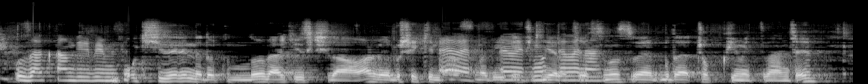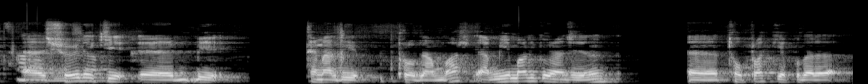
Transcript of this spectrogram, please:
uzaktan birbirimize. O kişilerin de dokunduğu belki 100 kişi daha var ve bu şekilde evet, aslında bir evet, etki muhtemelen. yaratıyorsunuz ve bu da çok kıymetli bence. ee, şöyle ki e, bir temel bir problem var. Yani mimarlık öğrencilerinin e, toprak yapılara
